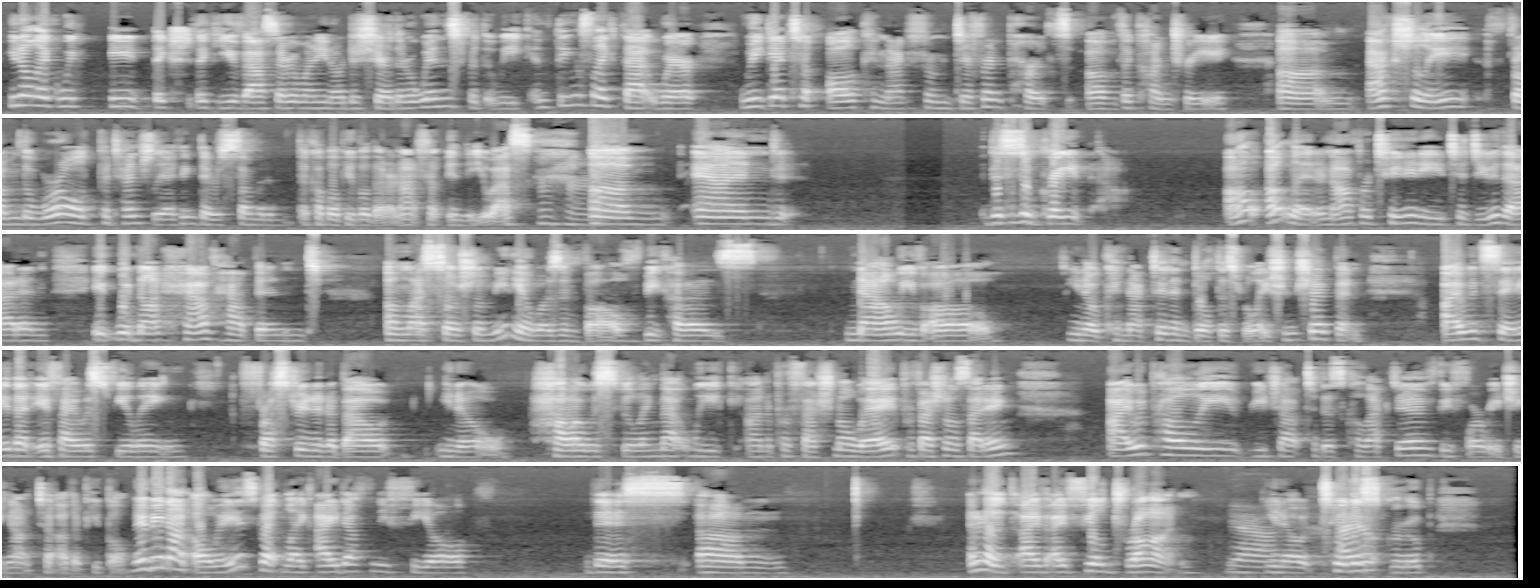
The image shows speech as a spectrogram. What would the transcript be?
you know like we like, like you've asked everyone you know to share their wins for the week and things like that where we get to all connect from different parts of the country um, actually from the world potentially i think there's some a couple of people that are not from in the us mm-hmm. um, and this is a great outlet, an opportunity to do that. And it would not have happened unless social media was involved because now we've all, you know, connected and built this relationship. And I would say that if I was feeling frustrated about, you know, how I was feeling that week on a professional way, professional setting, I would probably reach out to this collective before reaching out to other people. Maybe not always, but like I definitely feel this um, I don't know I, I feel drawn yeah you know to this group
